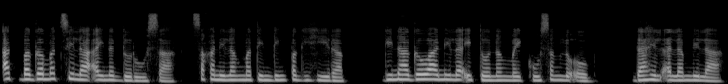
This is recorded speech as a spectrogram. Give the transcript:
At bagamat sila ay nagdurusa sa kanilang matinding paghihirap, ginagawa nila ito ng may kusang loob, dahil alam nila,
